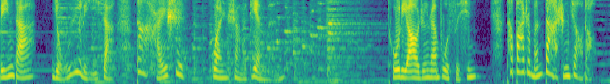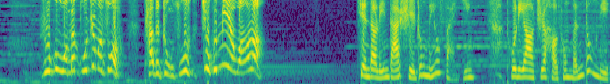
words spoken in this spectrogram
琳达犹豫了一下，但还是关上了店门。图里奥仍然不死心，他扒着门大声叫道：“如果我们不这么做，他的种族就会灭亡了。”见到琳达始终没有反应，图里奥只好从门洞里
